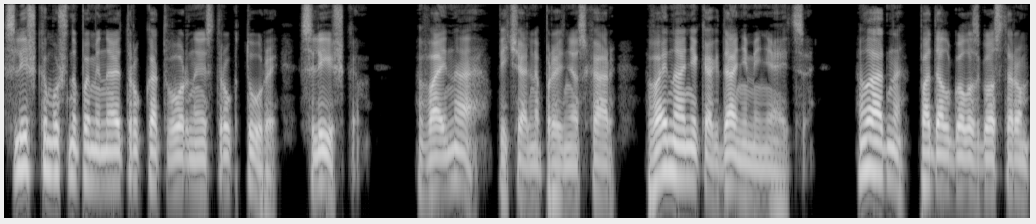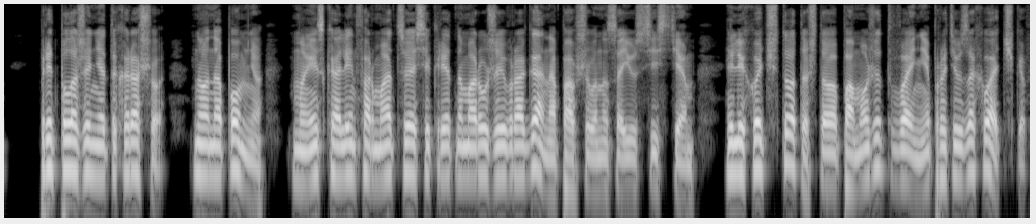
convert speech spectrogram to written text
слишком уж напоминают рукотворные структуры. Слишком. «Война», — печально произнес Хар, — Война никогда не меняется. Ладно, подал голос Гостером. Предположение это хорошо, но напомню, мы искали информацию о секретном оружии врага, напавшего на союз систем, или хоть что-то, что поможет в войне против захватчиков.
